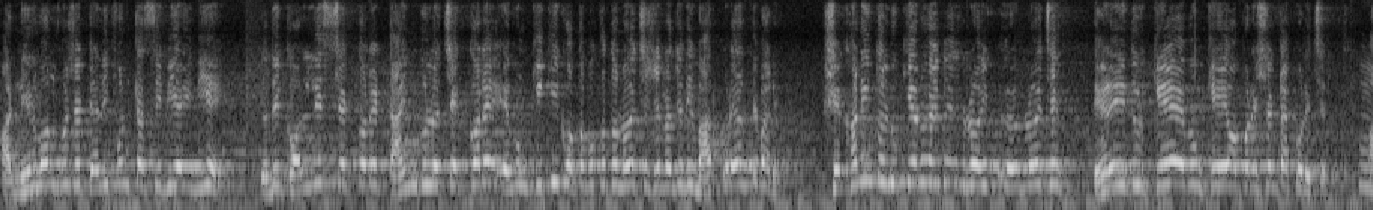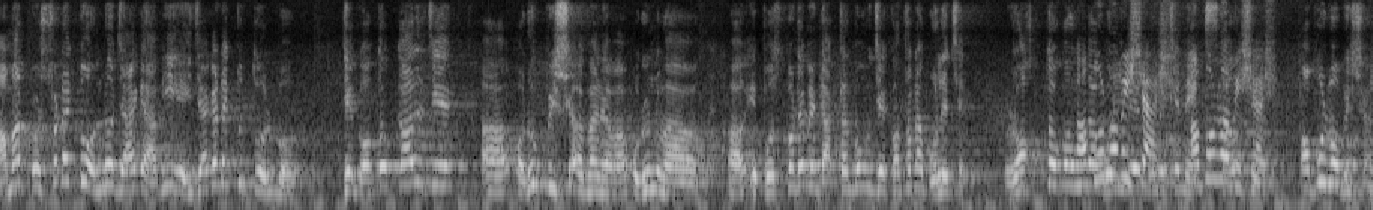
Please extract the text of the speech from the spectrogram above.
আর নির্মল ঘোষের টেলিফোনটা সিবিআই নিয়ে যদি কল লিস্ট চেক করে টাইমগুলো চেক করে এবং কি কি কথোপকথন হয়েছে সেটা যদি বার করে আনতে পারে সেখানেই তো লুকিয়ে রইবে রই- রয়েছে ধেড়ে ইঁদুর কে এবং কে অপারেশনটা করেছে। আমার প্রশ্নটা একটু অন্য জায়গায় আমি এই জায়গাটা একটু তুলবো যে গতকাল যে অরূপ বিশ্বাস মানে অরুণ পোস্টমর্টমে ডাক্তারবাবু যে কথাটা বলেছেন রক্ত অপূর্ব বিশ্বাস, অপূর্ব বিশ্বাস। অপূর্ব বিশ্বাস।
